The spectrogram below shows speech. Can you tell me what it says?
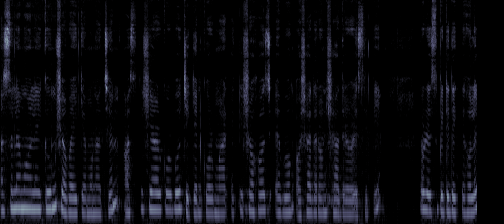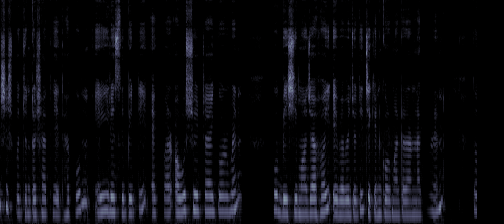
আসসালামু আলাইকুম, সবাই কেমন আছেন? আজকে শেয়ার করব চিকেন কোরমার একটি সহজ এবং অসাধারণ স্বাদের রেসিপি তো রেসিপিটি দেখতে হলে শেষ পর্যন্ত সাথে থাকুন। এই রেসিপিটি একবার অবশ্যই ট্রাই করবেন। খুব বেশি মজা হয় এভাবে যদি চিকেন কোরমাটা রান্না করেন। তো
